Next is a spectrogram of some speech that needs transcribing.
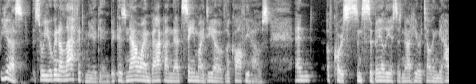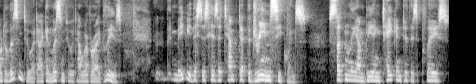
Yes, so you're going to laugh at me again because now I'm back on that same idea of the coffee house. And of course, since Sibelius is not here telling me how to listen to it, I can listen to it however I please. Maybe this is his attempt at the dream sequence. Suddenly I'm being taken to this place.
